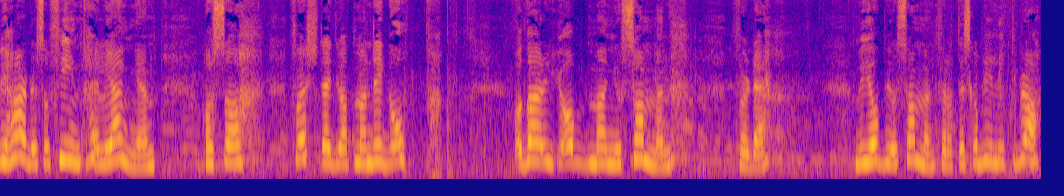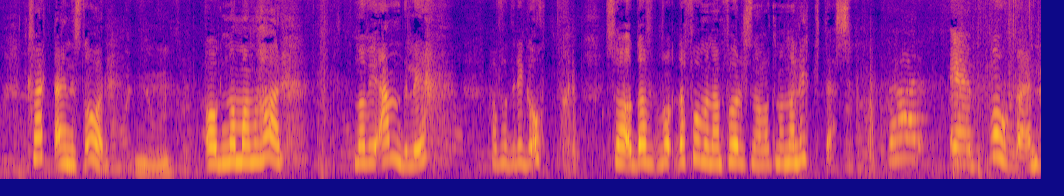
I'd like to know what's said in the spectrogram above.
Vi har det så fint hele gjengen. Og så Først er det jo at man rigger opp, og da jobber man jo sammen for det. Vi jobber jo sammen for at det skal bli like bra hvert eneste år. Mm. Og når man har Når vi endelig har fått rigga opp, så da, da, får man den følelsen av at man har lyktes. Det her er boulderen.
